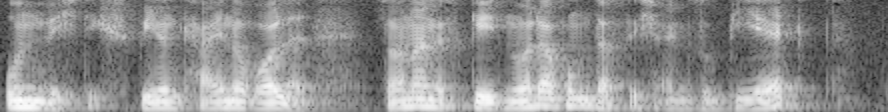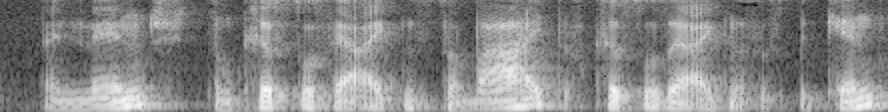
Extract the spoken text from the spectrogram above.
unwichtig, spielen keine Rolle, sondern es geht nur darum, dass sich ein Subjekt, ein Mensch zum Christusereignis, zur Wahrheit des Christusereignisses bekennt,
